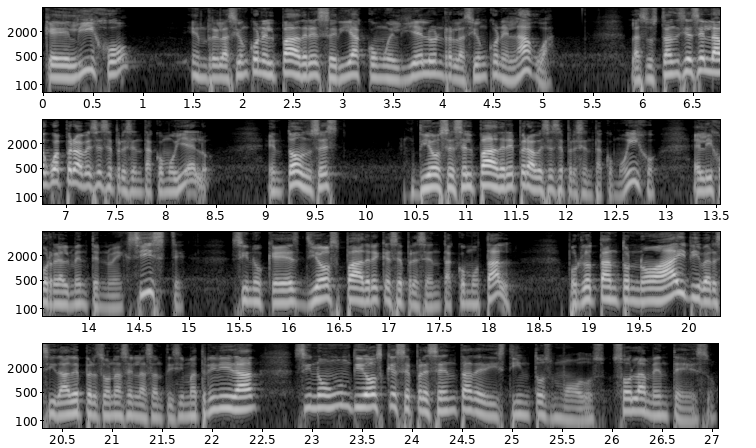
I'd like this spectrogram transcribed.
que el Hijo en relación con el Padre sería como el hielo en relación con el agua. La sustancia es el agua, pero a veces se presenta como hielo. Entonces, Dios es el Padre, pero a veces se presenta como Hijo. El Hijo realmente no existe, sino que es Dios Padre que se presenta como tal. Por lo tanto, no hay diversidad de personas en la Santísima Trinidad, sino un Dios que se presenta de distintos modos, solamente eso.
